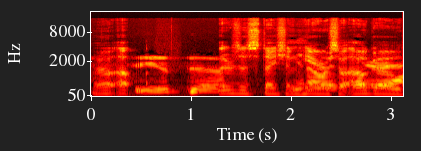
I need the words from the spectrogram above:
Well, I'll, It, uh, there's a station here, so I'll go.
